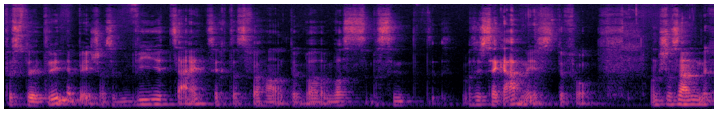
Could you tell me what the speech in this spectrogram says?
dass du dort drinnen bist? Also wie zeigt sich das Verhalten? Was, was, sind, was ist das Ergebnis davon? Und schlussendlich,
